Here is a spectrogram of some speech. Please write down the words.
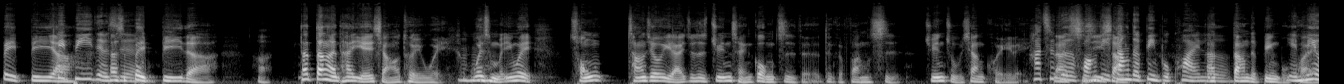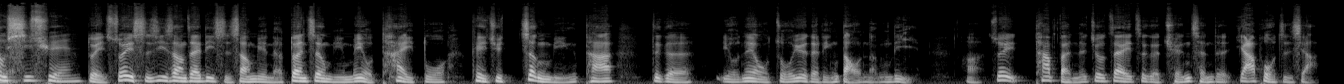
被逼啊，被逼的是，他是被逼的啊。啊，他当然他也想要退位，嗯、为什么？因为从长久以来就是君臣共治的这个方式，君主像傀儡。他这个皇帝当的并不快乐，他当的并不快乐，也没有实权。对，所以实际上在历史上面呢，段正明没有太多可以去证明他这个有那种卓越的领导能力啊，所以他反而就在这个权臣的压迫之下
